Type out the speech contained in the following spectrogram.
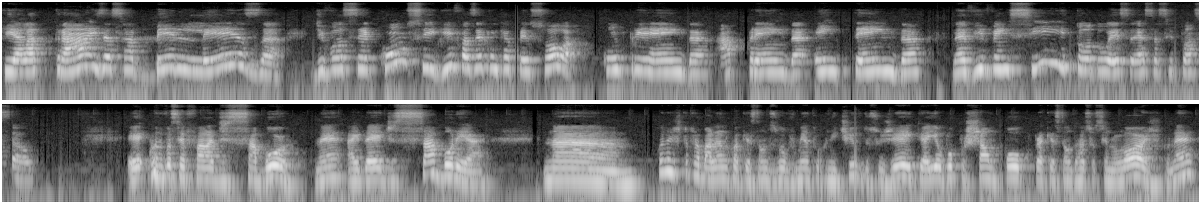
que ela traz essa beleza de você conseguir fazer com que a pessoa compreenda, aprenda, entenda, né, vivencie toda essa situação é, quando você fala de sabor, né, a ideia de saborear. Na, quando a gente está trabalhando com a questão do desenvolvimento cognitivo do sujeito, e aí eu vou puxar um pouco para a questão do raciocínio lógico, né?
